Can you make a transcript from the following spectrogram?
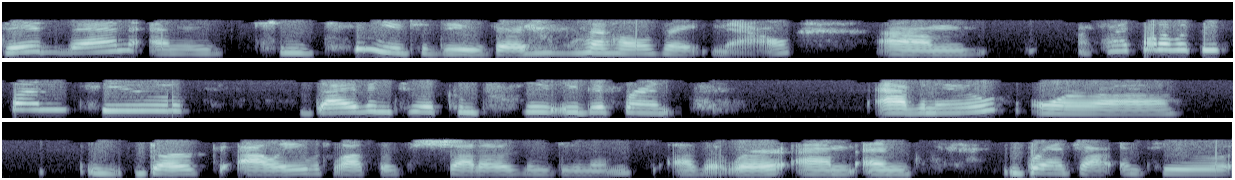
did then and continue to do very well right now. Um, so I thought it would be fun to dive into a completely different avenue or uh, dark alley with lots of shadows and demons, as it were, um, and branch out into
